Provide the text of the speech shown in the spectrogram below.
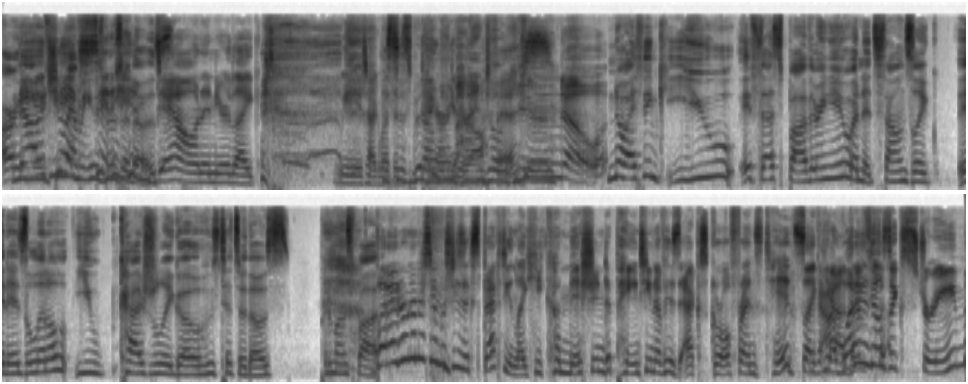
are Now, you if you like GMing? Sit are him those? down and you're like, We need to talk about This the has been on pair my mind all year. No. No, I think you, if that's bothering you, and it sounds like it is a little, you casually go, "Whose tits are those?" Put them on the spot. But I don't understand what she's expecting. Like he commissioned a painting of his ex girlfriend's tits. Like Yeah, I, what that is feels extreme.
